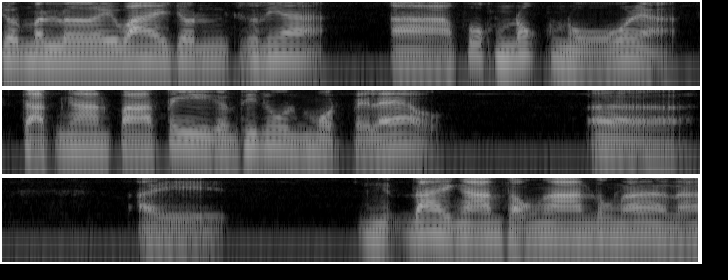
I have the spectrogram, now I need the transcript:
จนมันเลยวัยจนคนเนี้ย อ่า พวกนกหนูเนี่ย จัดงานปาร์ตี้กันที่นู่นหมดไปแล้ว เออไอ ได้งานสองงานตรงนั้นอะนะ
